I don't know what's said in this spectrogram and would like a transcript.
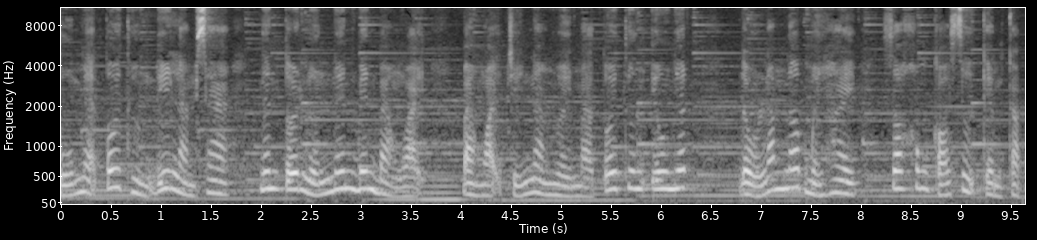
bố mẹ tôi thường đi làm xa nên tôi lớn lên bên bà ngoại. Bà ngoại chính là người mà tôi thương yêu nhất. Đầu năm lớp 12 do không có sự kèm cặp,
